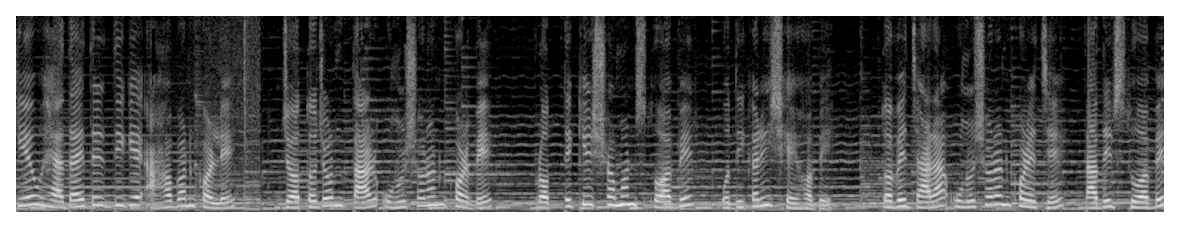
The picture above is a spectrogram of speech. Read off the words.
কেউ হেদায়তের দিকে আহ্বান করলে যতজন তার অনুসরণ করবে, প্রত্যেকের সমান সোয়াবের অধিকারী সে হবে। তবে যারা অনুসরণ করেছে, তাদের সোয়াবে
